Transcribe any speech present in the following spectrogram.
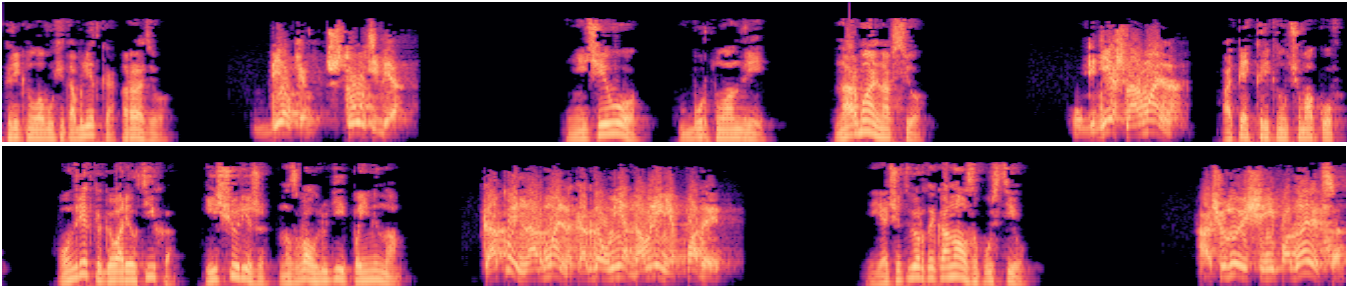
крикнула в ухе таблетка радио. «Белкин, что у тебя?» «Ничего», — буркнул Андрей. «Нормально все». «Где ж нормально?» — опять крикнул Чумаков. Он редко говорил тихо и еще реже назвал людей по именам. «Какой нормально, когда у меня давление падает?» «Я четвертый канал запустил». «А чудовище не подавится?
